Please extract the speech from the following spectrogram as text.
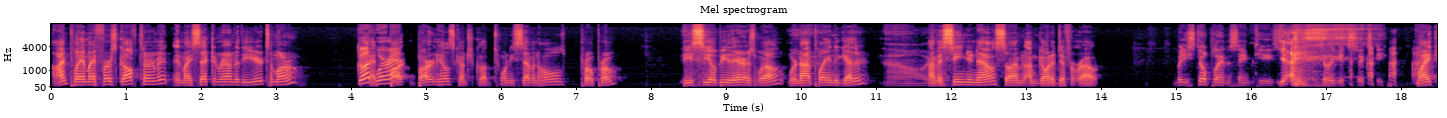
I'm playing my first golf tournament in my second round of the year tomorrow. Good. Where Bar- at? Barton Hills Country Club, 27 holes, pro pro. BC will be there as well. We're not playing together. No, I'm a senior now, so I'm I'm going a different route. But he's still playing the same tees. Yeah. until he gets 60. Mike?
